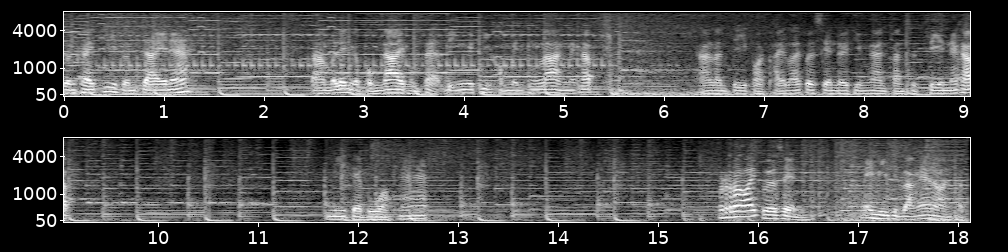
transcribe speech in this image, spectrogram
ส่วนใครที่สนใจนะ ตามมาเล่นกับผมได้ผมแปะลิงก์ไว้ที่คอมเมนต์ข้างล่างนะครับการันตีปลอดภัย 100%โดยทีมงานปั่นสุดตีนนะครับ มีแต่บวกนะฮะร้อยเปอร์เซ็นต์ไม่มีผิดหวังแน่นอนครับ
